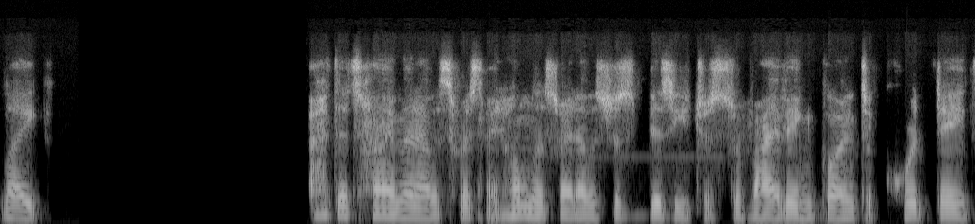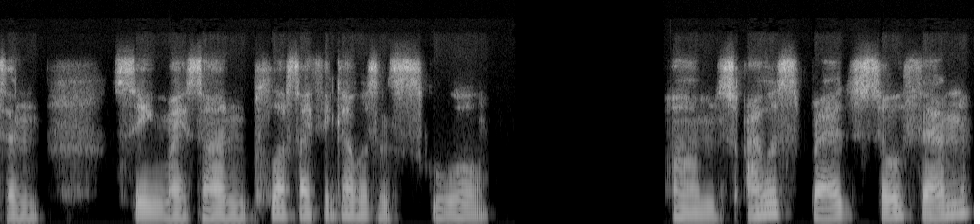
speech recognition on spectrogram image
like at the time that I was first made homeless, right, I was just busy just surviving, going to court dates and seeing my son. Plus, I think I was in school. Um, so I was spread so thin.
